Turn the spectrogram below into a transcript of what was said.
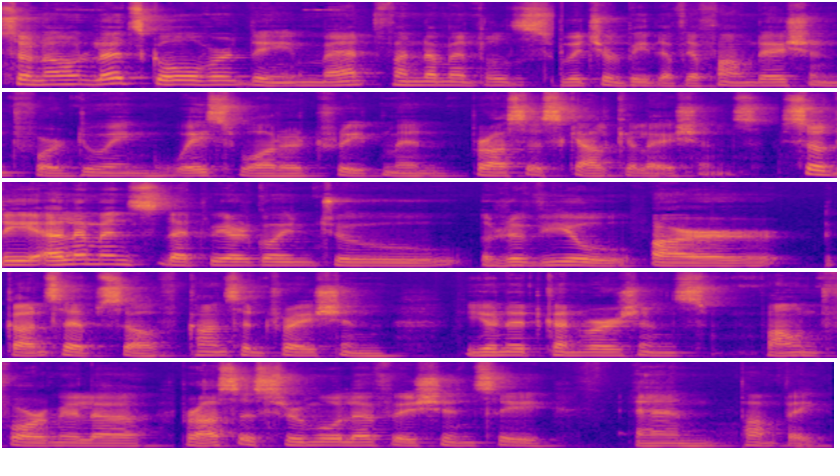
So now let's go over the math fundamentals, which will be the, the, foundation for doing wastewater treatment process calculations. So the elements that we are going to review are the concepts of concentration, unit conversions, pound formula, process removal efficiency, and pumping.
